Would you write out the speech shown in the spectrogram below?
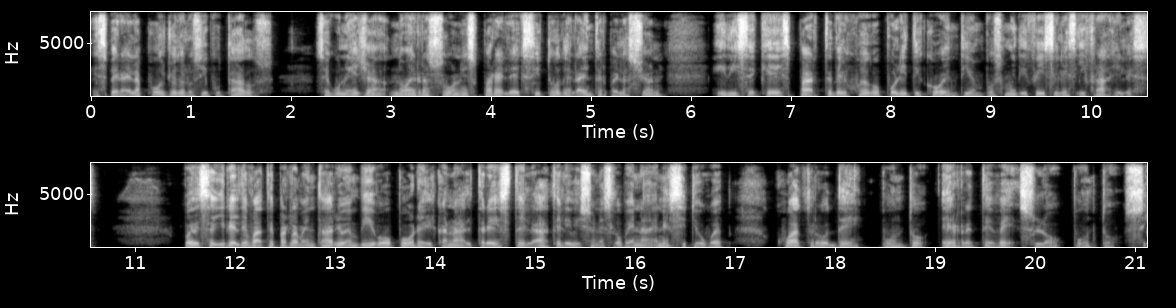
Espera el apoyo de los diputados. Según ella, no hay razones para el éxito de la interpelación y dice que es parte del juego político en tiempos muy difíciles y frágiles. Puede seguir el debate parlamentario en vivo por el canal 3 de la televisión eslovena en el sitio web 4d.rtvslo.si.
